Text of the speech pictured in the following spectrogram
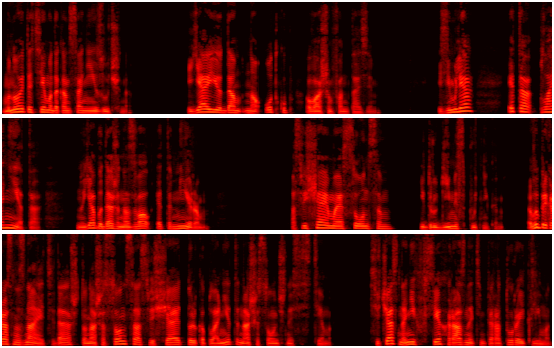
мной эта тема до конца не изучена. Я ее дам на откуп вашим фантазиям. Земля это планета, но я бы даже назвал это миром, освещаемая солнцем и другими спутниками. Вы прекрасно знаете, да, что наше солнце освещает только планеты нашей солнечной системы. Сейчас на них всех разная температура и климат.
